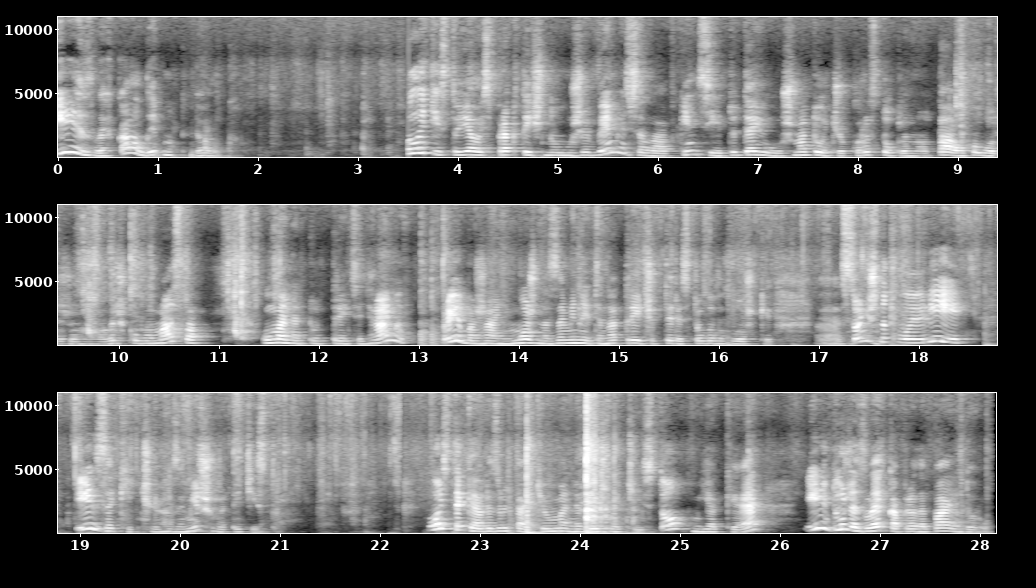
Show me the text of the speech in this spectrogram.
і злегка липнути до рук. Коли тісто я ось практично вже вимісила, в кінці додаю шматочок розтопленого та охолодженого вершкового масла. У мене тут 30 грамів. При бажанні можна замінити на 3-4 столових ложки соняшникової олії і закінчую замішувати тісто. Ось таке в результаті у мене вийшло тісто м'яке і дуже злегка прилипає до рук.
